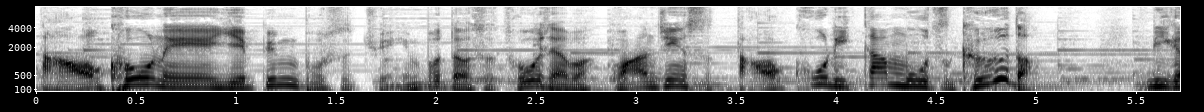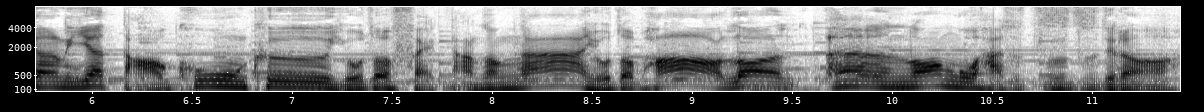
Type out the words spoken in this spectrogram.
逃课呢，也并不是全部都是错，晓得不？关键是逃课你干么子去的？你讲你要逃课去约着会、谈着爱、约着跑，那那我还是支持的了啊！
